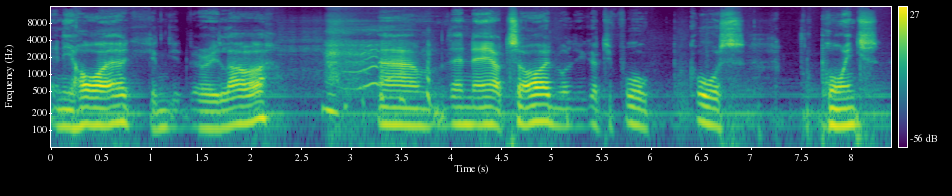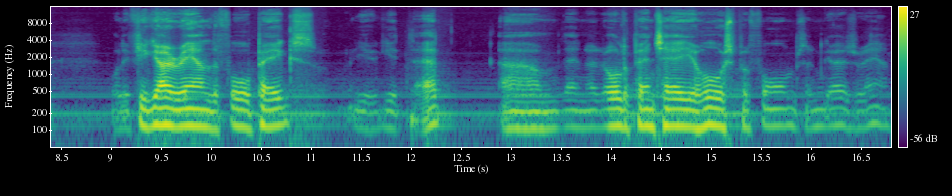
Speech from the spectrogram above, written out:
any higher. It can get very lower. um, then outside, well, you've got your four course points. Well, if you go around the four pegs, you get that. Um, then it all depends how your horse performs and goes around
